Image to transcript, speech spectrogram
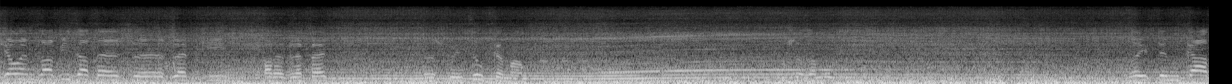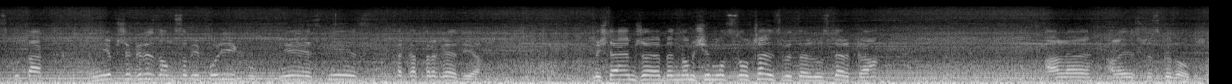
Wziąłem dla widza też e, wlepki, parę wlepek. Też końcówkę mam. Muszę zamówić. No i w tym kasku tak nie przygryzą sobie polików. Nie jest, nie jest taka tragedia. Myślałem, że będą się mocno częsły te lusterka, ale, ale jest wszystko dobrze.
